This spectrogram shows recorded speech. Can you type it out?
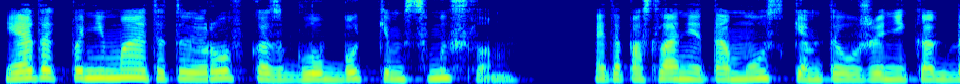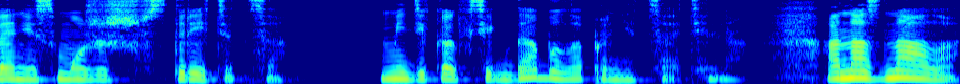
Я так понимаю, татуировка с глубоким смыслом. Это послание тому, с кем ты уже никогда не сможешь встретиться. Миди, как всегда, была проницательна. Она знала,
